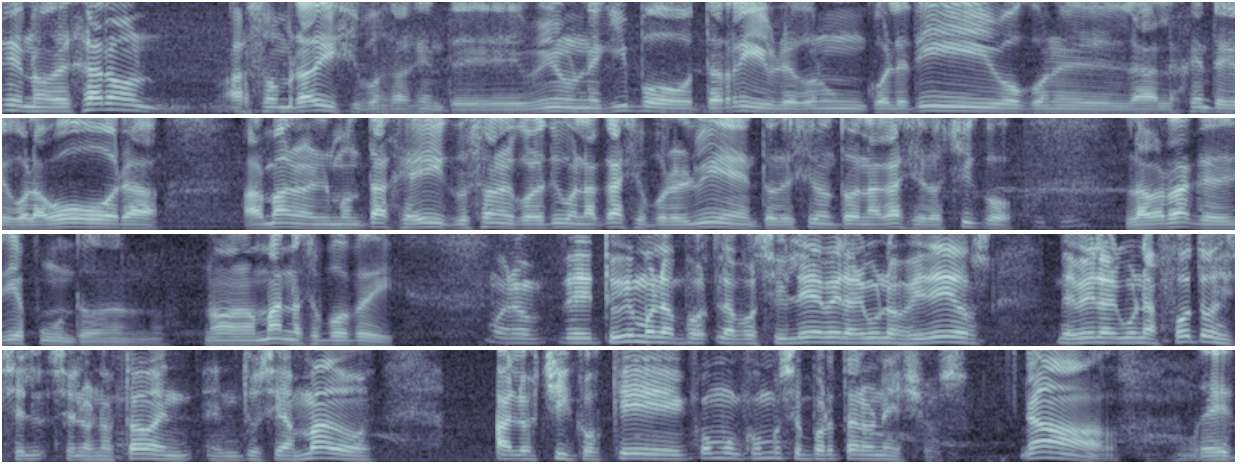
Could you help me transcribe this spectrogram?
que nos dejaron asombradísimos esa gente. Vino un equipo terrible, con un colectivo, con el- la, la gente que colabora, armaron el montaje ahí, cruzaron el colectivo en la calle por el viento, lo hicieron todo en la calle los chicos. La verdad que de 10 puntos, no, no, más no se puede pedir. Bueno, de- tuvimos la, po- la posibilidad de ver algunos videos, de ver algunas fotos y se, se los notaba en- entusiasmados a los chicos. ¿Qué, cómo, ¿Cómo se portaron ellos? No, eh,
